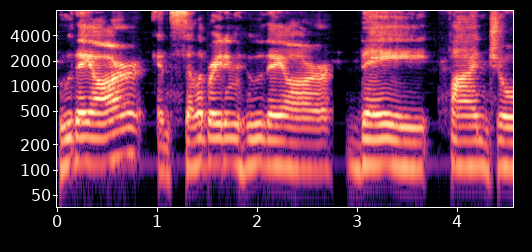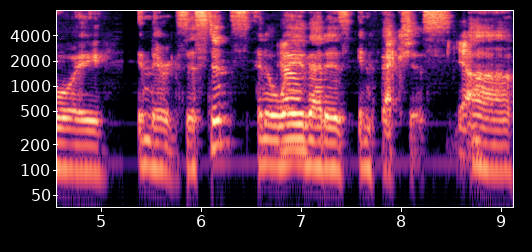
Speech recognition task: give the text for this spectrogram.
who they are and celebrating who they are. They find joy in their existence in a way Yeah. that is infectious. Yeah. Uh,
